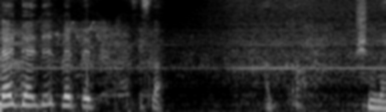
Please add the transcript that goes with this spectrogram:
Be be be be be. Sus lan. Dakika. Şimdi.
